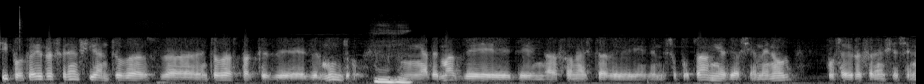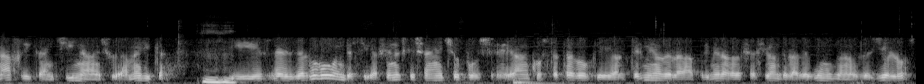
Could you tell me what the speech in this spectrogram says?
Sí, porque hay referencia en todas la, en todas partes de, del mundo. Uh -huh. Además de, de, en la zona esta de, de, Mesopotamia, de Asia Menor, pues hay referencias en África, en China, en Sudamérica. Uh -huh. Y desde luego investigaciones que se han hecho pues eh, han constatado que al término de la primera glaciación de la de los deshielos,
